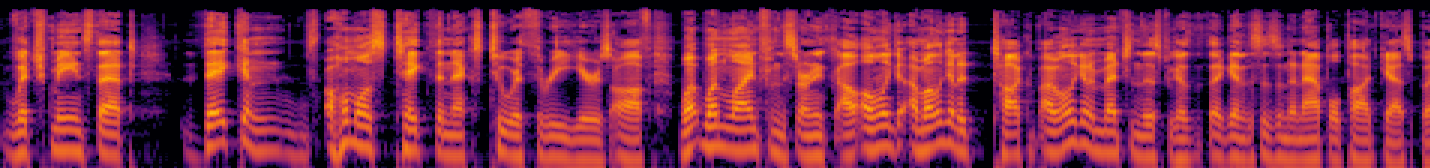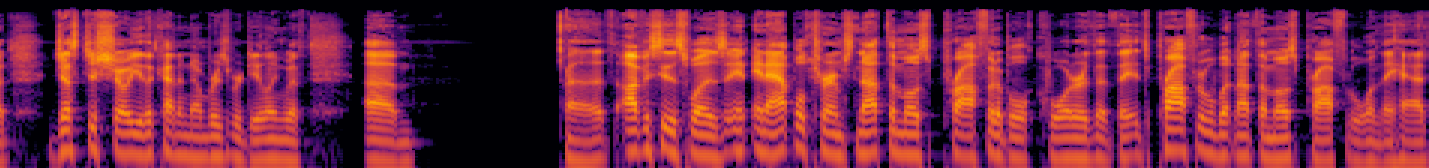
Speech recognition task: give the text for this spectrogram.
which means that they can almost take the next two or three years off. One, one line from this earnings, I'll only, I'm only going to talk. I'm only going to mention this because again, this isn't an Apple podcast, but just to show you the kind of numbers we're dealing with. Um, uh, obviously, this was in, in, Apple terms not the most profitable quarter that they, it's profitable, but not the most profitable one they had.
